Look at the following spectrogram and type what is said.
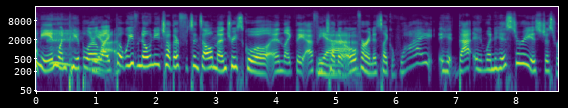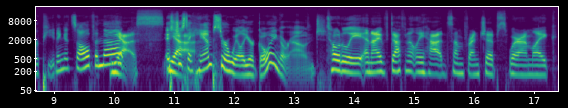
I mean? When people are Yeah. like, but we've known each other f- since elementary school and like they F each Yeah. other over. And it's like, why that? And when history is just repeating itself and that, yes, it's just a hamster wheel you're going around. Totally. And I've definitely had some friendships where I'm like,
